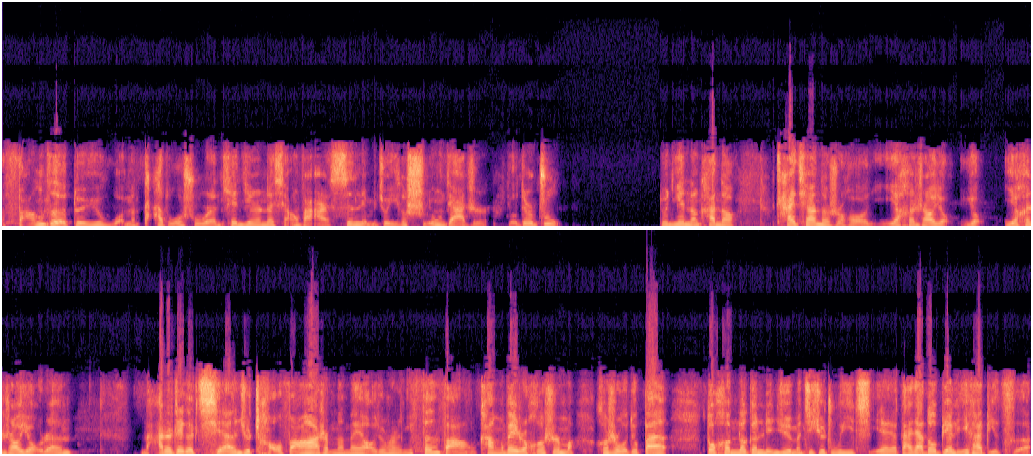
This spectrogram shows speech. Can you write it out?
房子对于我们大多数人天津人的想法，心里面就一个使用价值，有地儿住。就你也能看到，拆迁的时候也很少有有也很少有人拿着这个钱去炒房啊什么的，没有，就是你分房，看看位置合适吗？合适我就搬，都恨不得跟邻居们继续住一起，大家都别离开彼此。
